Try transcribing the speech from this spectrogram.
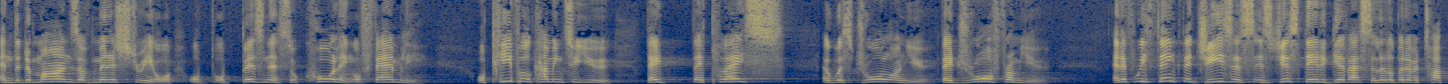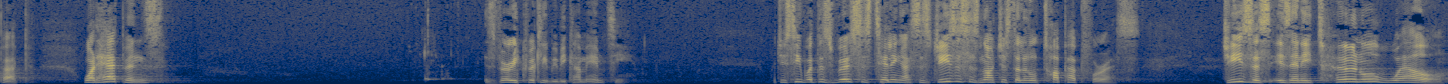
and the demands of ministry or, or, or business or calling or family or people coming to you, they, they place a withdrawal on you. They draw from you. And if we think that Jesus is just there to give us a little bit of a top up, what happens is very quickly we become empty. But you see, what this verse is telling us is Jesus is not just a little top up for us, Jesus is an eternal well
